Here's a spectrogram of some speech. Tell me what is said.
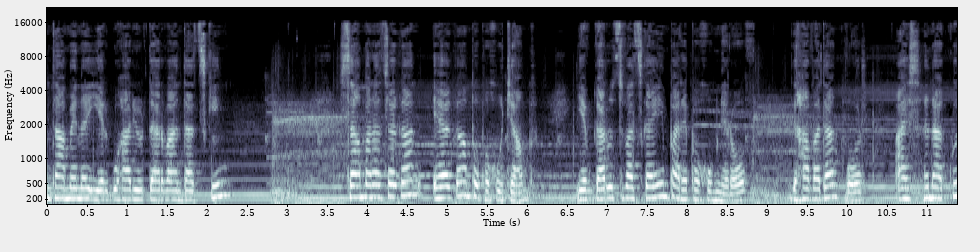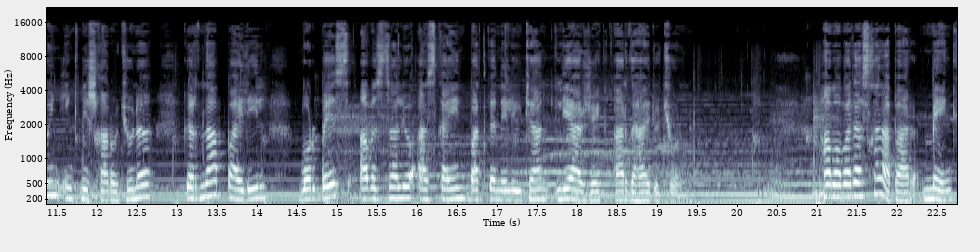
ընդամենը 200 տարվա ընթացքին սահմանադրական էական փոփոխությամբ եւ գառուցվածքային բարեփոխումներով գհավատանք որ այս հնակույն ինքնիշխանությունը կրնա պայլիլ որպես ավստրալիո ազգային պատկանելիության լիարժեք արտահայտություն համապատասխանաբար մենք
